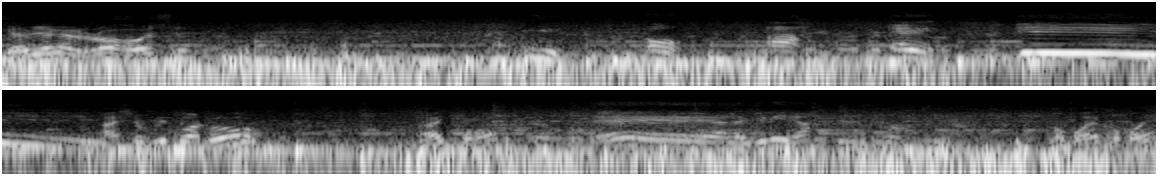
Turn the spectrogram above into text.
Queda bien el rojo ese. U, O, A, E, I. ¿Has hecho un ritual nuevo? Ay, ¿cómo es? Eh, alegría. ¿Cómo es? ¿Cómo es?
